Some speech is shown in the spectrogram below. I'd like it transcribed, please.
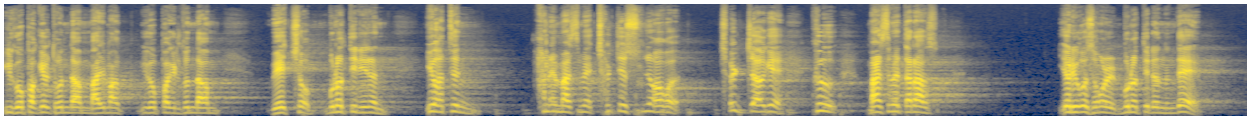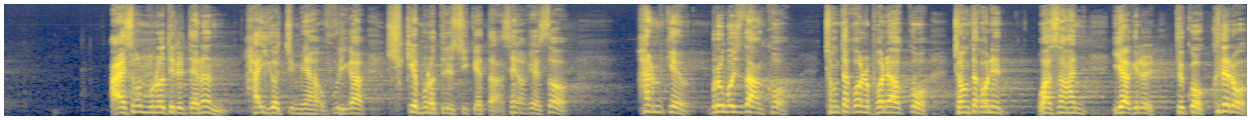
일곱 바퀴를 돈 다음 마지막 일곱 바퀴를 돈 다음 외쳐 무너뜨리는 이와 같은 하나님의 말씀에 철저히 순종하고 철저하게 그 말씀에 따라 여리고성을 무너뜨렸는데 아이성을 무너뜨릴 때는 하 이것쯤이야. 우리가 쉽게 무너뜨릴 수 있겠다 생각해서 하나님께 물어보지도 않고 정탁원을 보내왔고 정탁원이 와서 한 이야기를 듣고 그대로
